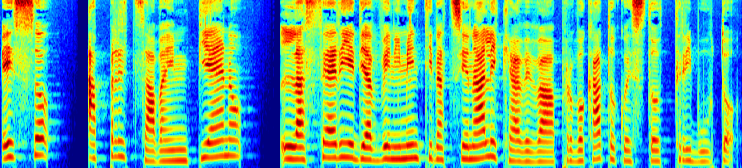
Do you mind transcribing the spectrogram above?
Esso apprezzava in pieno la serie di avvenimenti nazionali che aveva provocato questo tributo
